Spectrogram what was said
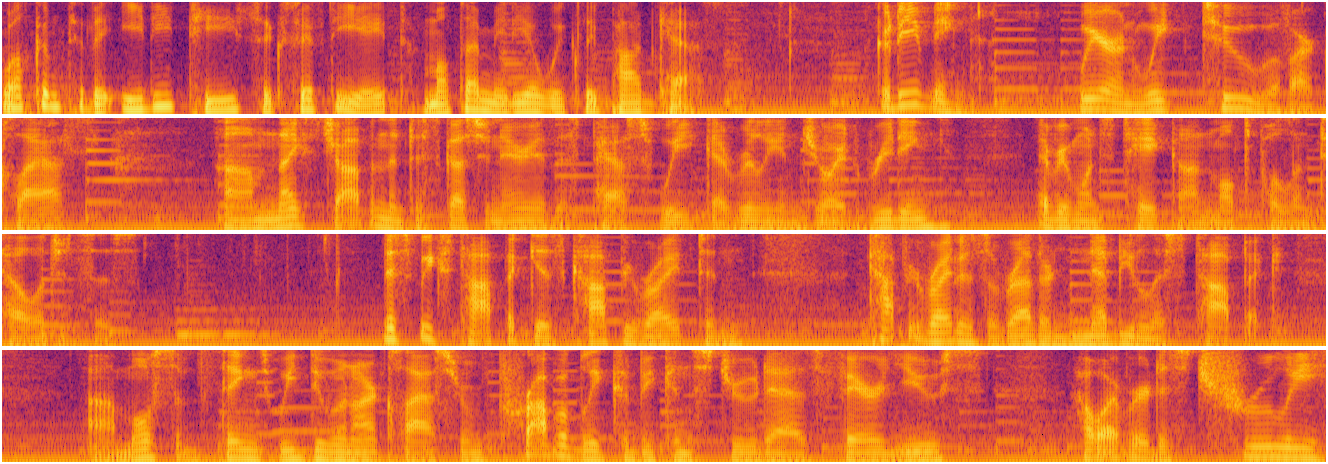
Welcome to the EDT 658 Multimedia Weekly Podcast. Good evening. We are in week two of our class. Um, nice job in the discussion area this past week. I really enjoyed reading everyone's take on multiple intelligences. This week's topic is copyright, and copyright is a rather nebulous topic. Uh, most of the things we do in our classroom probably could be construed as fair use. However, it is truly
